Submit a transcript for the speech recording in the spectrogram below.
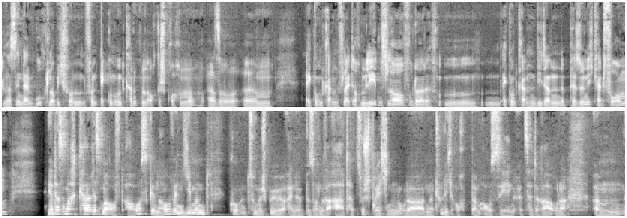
Du hast in deinem Buch, glaube ich, von, von Ecken und Kanten auch gesprochen. Ne? Also ähm Ecken und Kanten vielleicht auch im Lebenslauf oder äh, Ecken und Kanten, die dann eine Persönlichkeit formen. Ja, das macht Charisma oft aus, genau, wenn jemand zum Beispiel eine besondere Art hat zu sprechen oder natürlich auch beim Aussehen etc. oder ähm,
